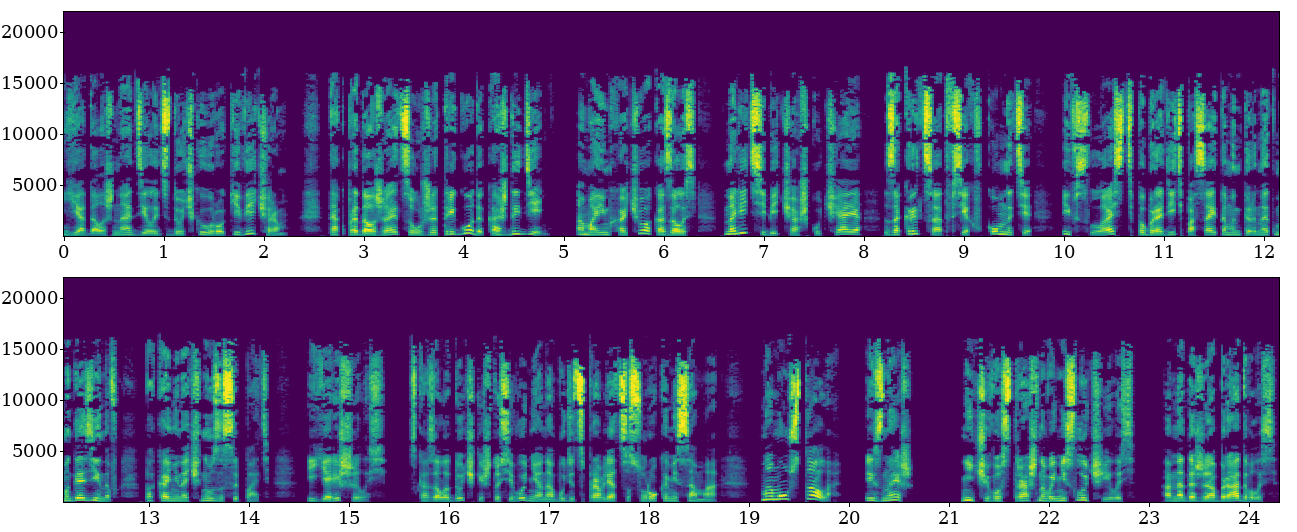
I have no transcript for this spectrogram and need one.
«Я должна делать с дочкой уроки вечером. Так продолжается уже три года, каждый день. А моим «хочу» оказалось налить себе чашку чая, закрыться от всех в комнате и всласть побродить по сайтам интернет-магазинов, пока не начну засыпать. И я решилась. Сказала дочке, что сегодня она будет справляться с уроками сама. Мама устала. И знаешь, ничего страшного не случилось. Она даже обрадовалась,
